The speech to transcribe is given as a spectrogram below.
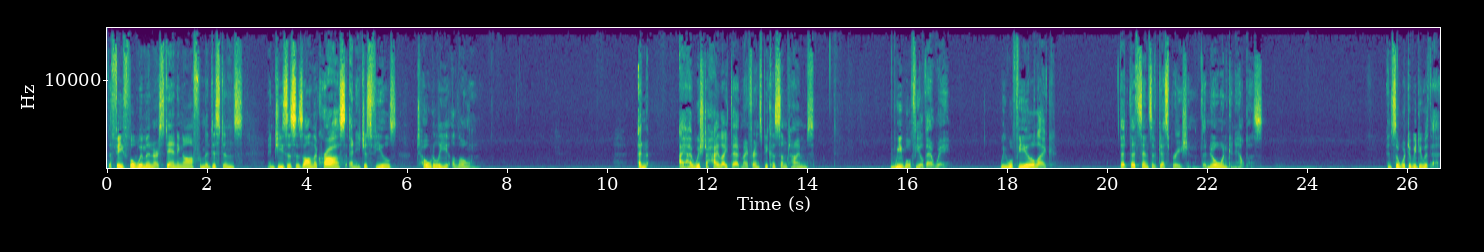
the faithful women are standing off from a distance, and Jesus is on the cross and he just feels totally alone. And I, I wish to highlight that, my friends, because sometimes we will feel that way. We will feel like that, that sense of desperation, that no one can help us. And so, what do we do with that?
